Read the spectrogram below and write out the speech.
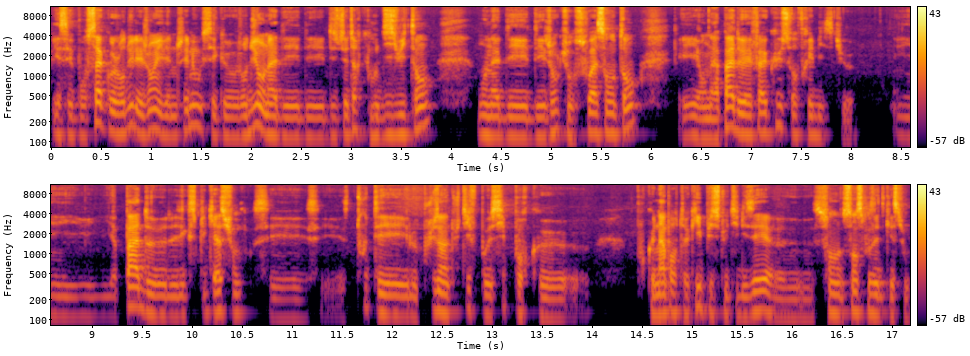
et c'est pour ça qu'aujourd'hui les gens ils viennent chez nous. C'est qu'aujourd'hui on a des, des, des, utilisateurs qui ont 18 ans, on a des, des gens qui ont 60 ans et on n'a pas de FAQ sur Freebie, si tu veux il n'y a pas d'explication. De, c'est, tout est le plus intuitif possible pour que, pour que n'importe qui puisse l'utiliser euh, sans, sans, se poser de questions.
